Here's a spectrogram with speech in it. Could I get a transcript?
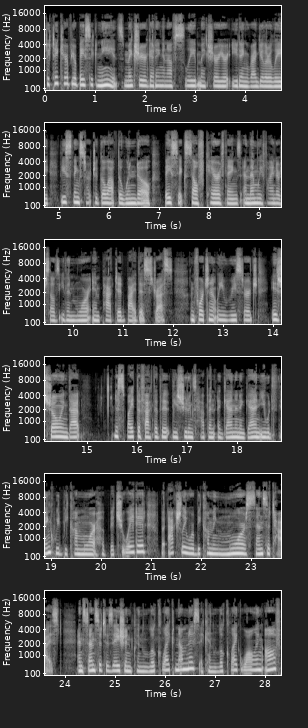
to take care of your basic needs. Make sure you're getting enough sleep, make sure you're eating regularly. These things start to go out the window, basic self care things, and then we find ourselves even more impacted by this stress. Unfortunately, research is showing that despite the fact that the, these shootings happen again and again, you would think we'd become more habituated, but actually we're becoming more sensitized. And sensitization can look like numbness, it can look like walling off,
